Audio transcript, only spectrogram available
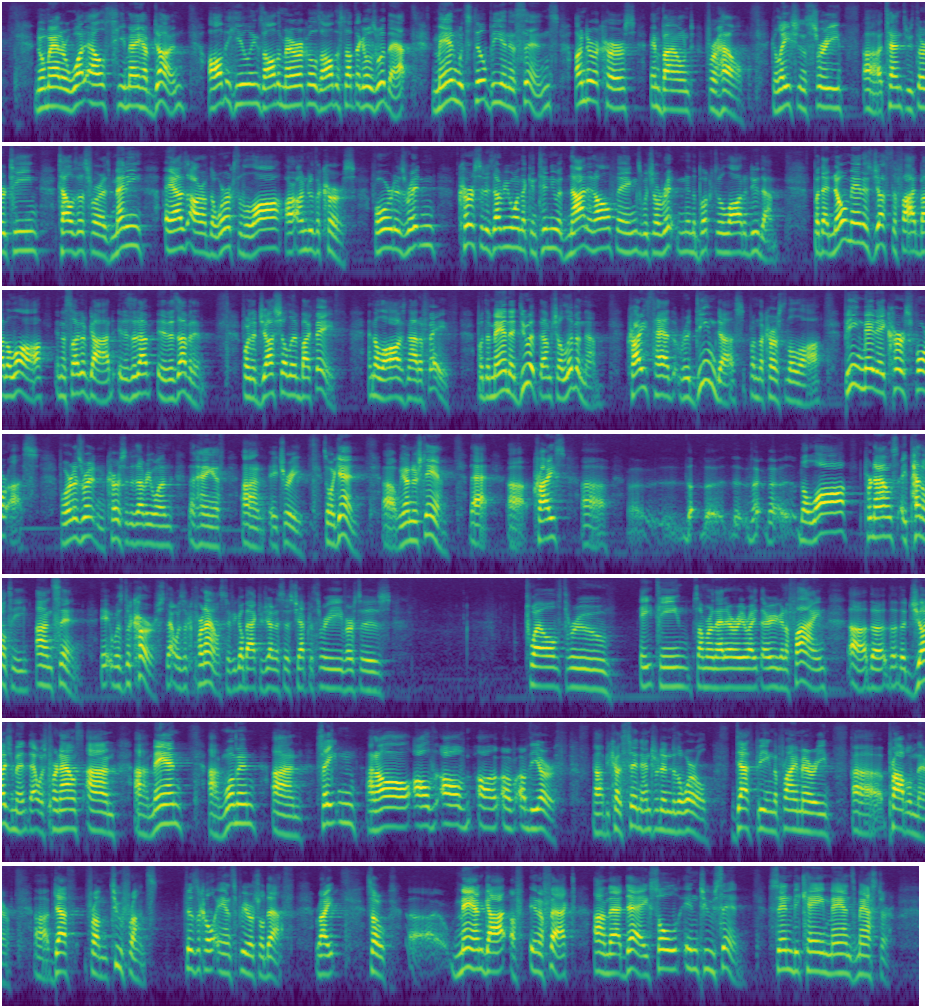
No matter what else he may have done, all the healings, all the miracles, all the stuff that goes with that, man would still be in his sins, under a curse, and bound for hell. Galatians 3 uh, 10 through 13 tells us, For as many as are of the works of the law are under the curse. For it is written, Cursed is everyone that continueth not in all things which are written in the books of the law to do them. But that no man is justified by the law in the sight of God, it is, it is evident. For the just shall live by faith, and the law is not of faith. But the man that doeth them shall live in them. Christ hath redeemed us from the curse of the law, being made a curse for us. For it is written, Cursed is everyone that hangeth on a tree. So again, uh, we understand that uh, Christ, uh, the, the, the, the, law pronounced a penalty on sin. It was the curse that was pronounced. If you go back to Genesis chapter 3, verses 12 through 18, somewhere in that area right there, you're going to find uh, the, the, the, judgment that was pronounced on, on man, on woman, on Satan, on all, all, all, all of, of the earth uh, because sin entered into the world, death being the primary uh, problem there. Uh, death from two fronts physical and spiritual death, right? So, uh, man got, in effect, on that day, sold into sin. Sin became man's master.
